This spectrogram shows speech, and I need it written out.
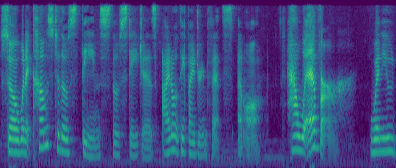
So when it comes to those themes, those stages, I don't think my dream fits at all. However, when you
